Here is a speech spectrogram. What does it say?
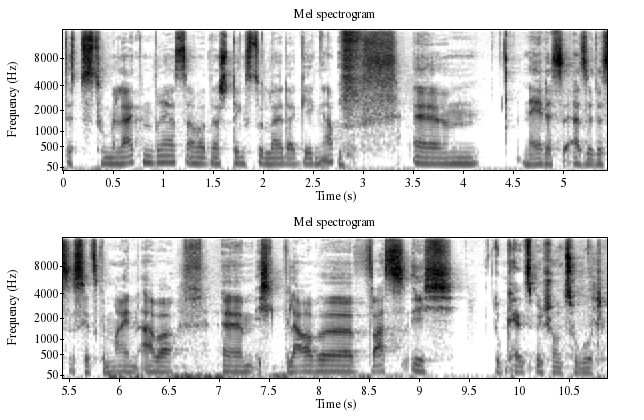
das tut mir leid, Andreas, aber da stinkst du leider gegen ab. ähm, nee, das, also das ist jetzt gemein, aber ähm, ich glaube, was ich Du kennst mich schon zu gut.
